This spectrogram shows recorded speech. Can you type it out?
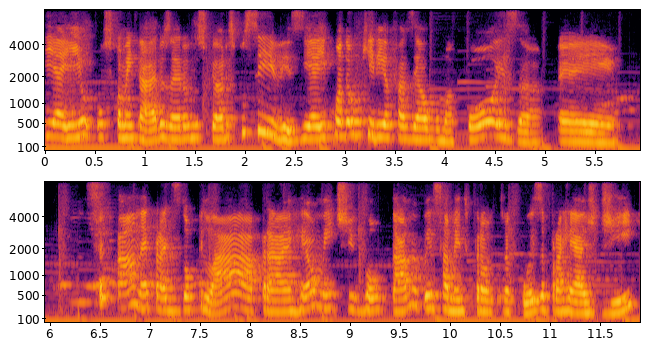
e aí os comentários eram dos piores possíveis. E aí, quando eu queria fazer alguma coisa, é, sei lá, né, para desopilar, para realmente voltar meu pensamento para outra coisa, para reagir.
